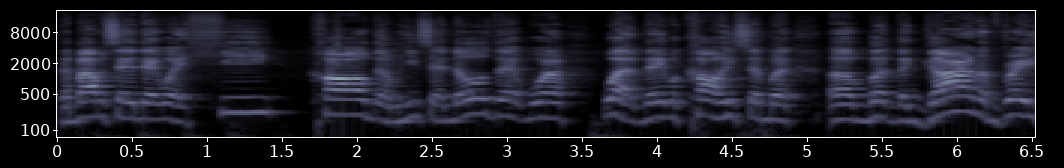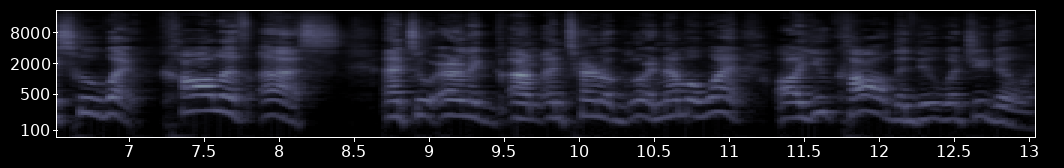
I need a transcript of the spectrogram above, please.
The Bible said that what he called them. He said those that were what they were called. He said, but uh, but the God of grace who what calleth us unto early um, eternal glory. Number one, are you called to do what you're doing?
